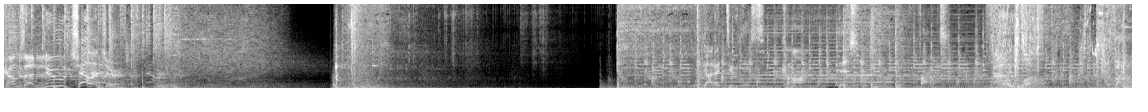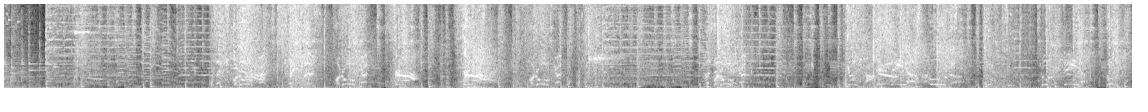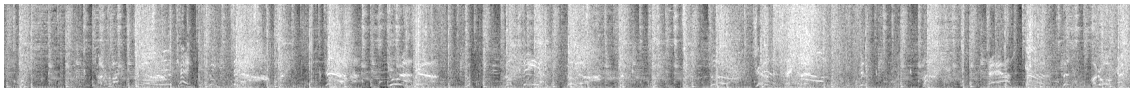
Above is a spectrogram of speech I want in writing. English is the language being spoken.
comes a new challenger. Gotta do this. Come on. This will be a good fight. Round one. Hadouken!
